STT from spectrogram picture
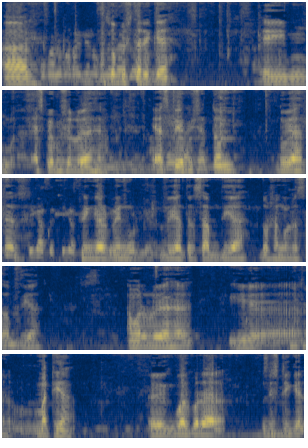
আর চব্বিশ তারিখে এই এসপি অফিসে লই আহে। এসপি অফিসের তো দুই হাতের ফিঙ্গারপ্রিন্ট দুই হাতের চাপ দিয়া দশ আঙুলের চাপ দিয়া আমার লই আহে ইয়ে মাটিয়া এই গোয়ালপাড়া ডিস্ট্রিক্টের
